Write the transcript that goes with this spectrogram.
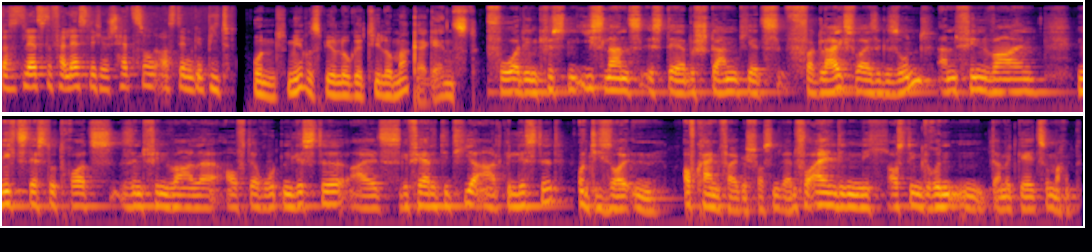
Das ist die letzte verlässliche Schätzung aus dem Gebiet. Und Meeresbiologe Thilo Mack ergänzt. Vor den Küsten Islands ist der Bestand jetzt vergleichsweise gesund an Finnwalen. Nichtsdestotrotz sind Finnwale auf der roten Liste als gefährdete Tierart gelistet und die sollten auf keinen Fall geschossen werden. Vor allen Dingen nicht aus den Gründen, damit Geld zu machen.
